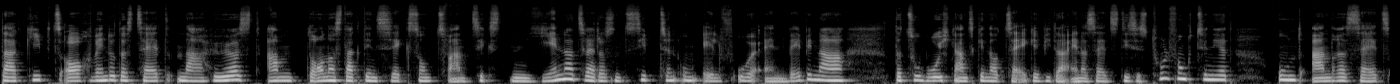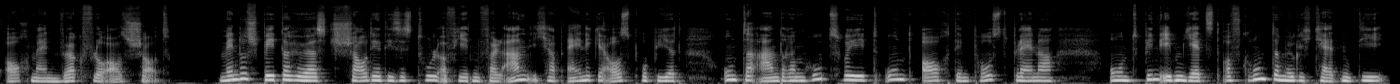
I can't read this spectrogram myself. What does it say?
Da gibt's auch, wenn du das zeitnah hörst, am Donnerstag, den 26. Jänner 2017 um 11 Uhr ein Webinar dazu, wo ich ganz genau zeige, wie da einerseits dieses Tool funktioniert und andererseits auch mein Workflow ausschaut. Wenn du später hörst, schau dir dieses Tool auf jeden Fall an. Ich habe einige ausprobiert, unter anderem Hootsuite und auch den Post Planner und bin eben jetzt aufgrund der Möglichkeiten, die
